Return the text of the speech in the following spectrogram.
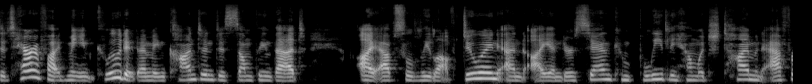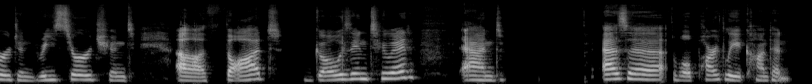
are terrified me included. I mean, content is something that I absolutely love doing, and I understand completely how much time and effort and research and uh, thought goes into it. And as a, well, partly a content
